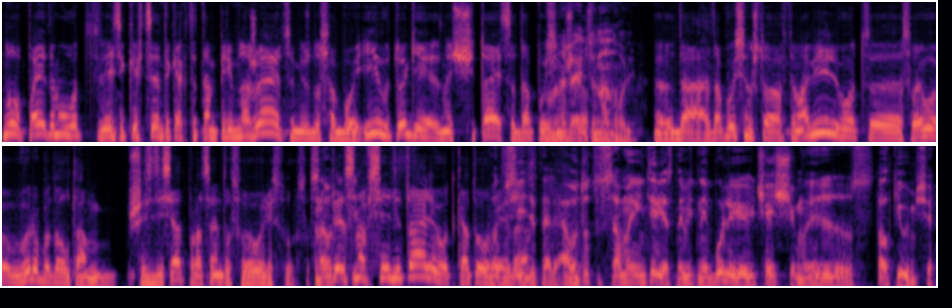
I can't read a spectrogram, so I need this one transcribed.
Ну, поэтому вот эти коэффициенты как-то там перемножаются между собой, и в итоге, значит, считается, допустим... Умножаются что, на ноль. Э, да, допустим, что автомобиль автомобиль вот э, своего выработал там 60% своего ресурса. Ну, Соответственно, вот эти... все детали, вот которые. Вот все да? детали. А вот тут самое интересное, ведь наиболее чаще мы сталкиваемся,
